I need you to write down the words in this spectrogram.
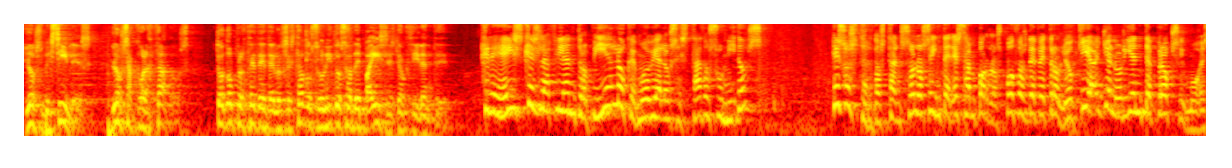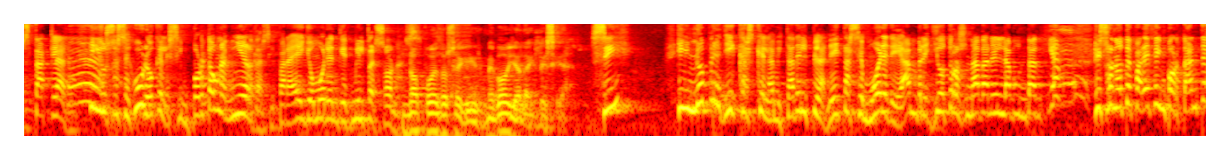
los misiles, los acorazados. Todo procede de los Estados Unidos o de países de Occidente. ¿Creéis que es la filantropía lo que mueve a los Estados Unidos? Esos cerdos tan solo se interesan por los pozos de petróleo que hay en Oriente Próximo, está claro. Y os aseguro que les importa una mierda si para ello mueren 10.000 personas. No puedo seguir, me voy a la iglesia. ¿Sí? ¿Y no predicas que la mitad del planeta se muere de hambre y otros nadan en la abundancia? ¿Eso no te parece importante?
